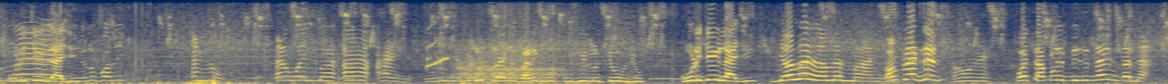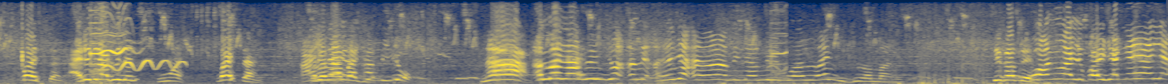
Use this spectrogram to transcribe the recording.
પૂરી ચીવી લાજી ઘડીક હું પૂછી લઉં કેવું છું કોડી ચીવી લાજી યમે યમે માન કમ્પ્લીટ દેન કોઈ તકલીફ બીજી નહીં ને તને? બસ તને હારી રાખી દેન બસ તને હારી ના બીજો ના. અમે નાખી જો અમે અહીંયા અમે નમી બોલવા આવી જો અમારે ઠીક છે ફોન વાલી પૈસા નહીં આલે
